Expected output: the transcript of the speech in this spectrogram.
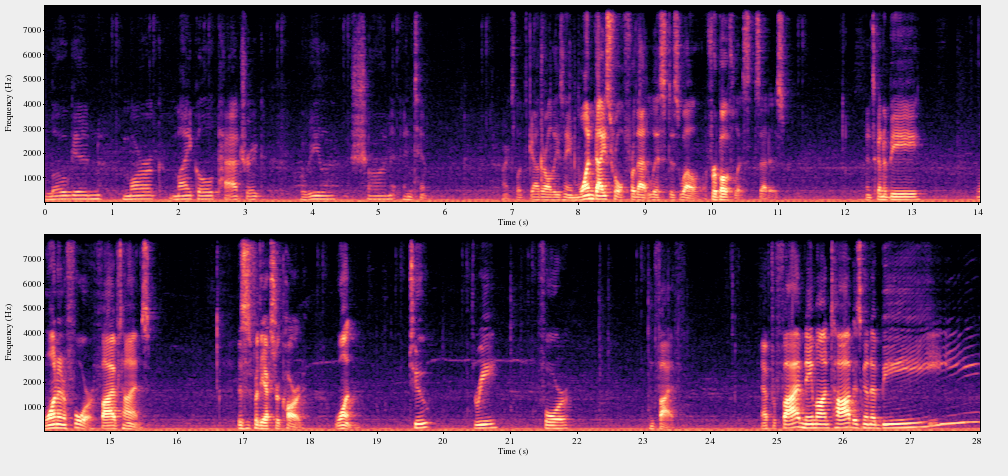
Logan, Mark, Michael, Patrick, Will, Sean, and Tim. All right, so let's gather all these names. One dice roll for that list as well, for both lists, that is. And it's going to be one and a four, five times. This is for the extra card. One, two, three, four, and five. After five, name on top is going to be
